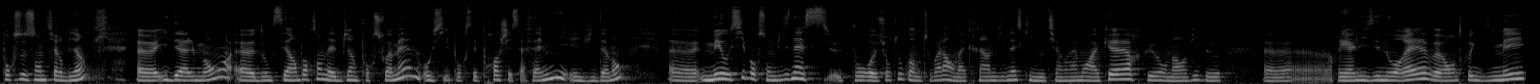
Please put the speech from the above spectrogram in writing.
pour se sentir bien, euh, idéalement. Euh, donc c'est important d'être bien pour soi-même, aussi pour ses proches et sa famille, évidemment, mais aussi pour son business. Pour, surtout quand voilà, on a créé un business qui nous tient vraiment à cœur, qu'on a envie de, réaliser nos rêves, entre guillemets,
